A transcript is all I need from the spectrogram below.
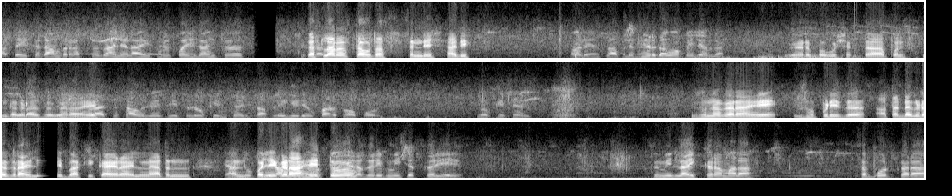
आता इथं डांबर रस्ता झालेला आहे खरं पहिला इथं कसला रस्ता होता संदेश आधी? ऑडियन्सला आपलं घर दावा पहिल्यांदा. घर बघू शकता आपण. दगडाचं घर आहे. सावली तिथं लोकेशनचं आपले व्हिडिओ काढतो आपण. लोकेशन जुनं घर आहे झोपडीचं. आता दगडच राहिली बाकी काय राहिलं नाही. आता आणि पलीकडं आहे तो- गरीब मी शेतकरी आहे. तुम्ही लाईक करा मला. सपोर्ट करा.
